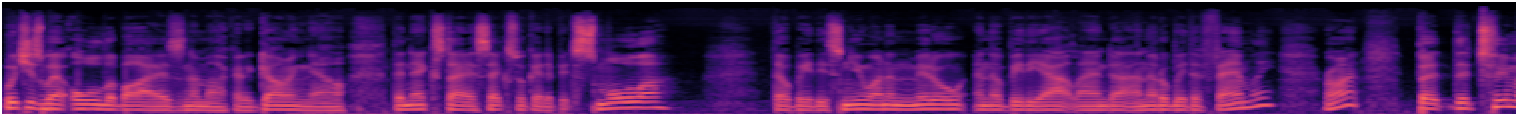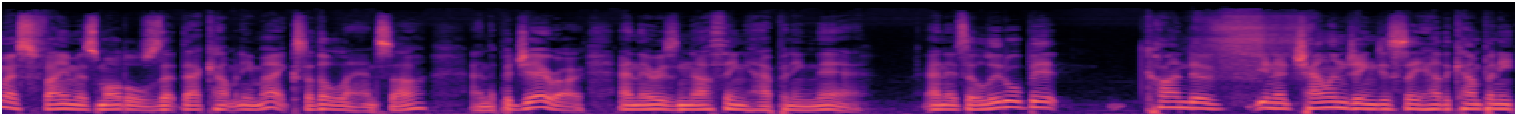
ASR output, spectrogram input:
which is where all the buyers in the market are going now. The next ASX will get a bit smaller. There'll be this new one in the middle, and there'll be the Outlander, and that'll be the family, right? But the two most famous models that that company makes are the Lancer and the Pajero, and there is nothing happening there. And it's a little bit kind of you know challenging to see how the company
